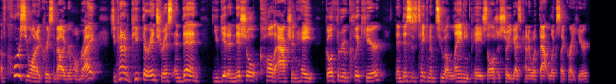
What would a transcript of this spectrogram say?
Of course you want to increase the value of your home right? So you kind of pique their interest and then you get initial call to action Hey go through click here and this is taking them to a landing page. So I'll just show you guys kind of what that looks like right here.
